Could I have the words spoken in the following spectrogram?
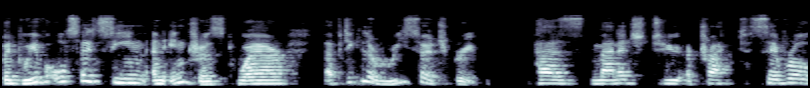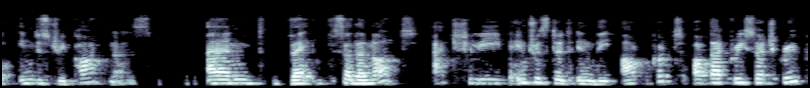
But we've also seen an interest where a particular research group has managed to attract several industry partners. And they, so they're not actually interested in the output of that research group,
